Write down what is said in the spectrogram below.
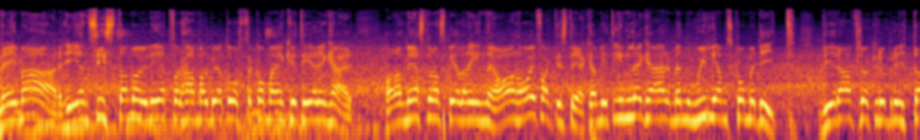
Neymar i en sista möjlighet för Hammarby att åstadkomma en kvittering här. Har han med sig några spelare inne? Ja, han har ju faktiskt det. Kan bli ett inlägg här, men Williams kommer dit. Vieira försöker att bryta.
